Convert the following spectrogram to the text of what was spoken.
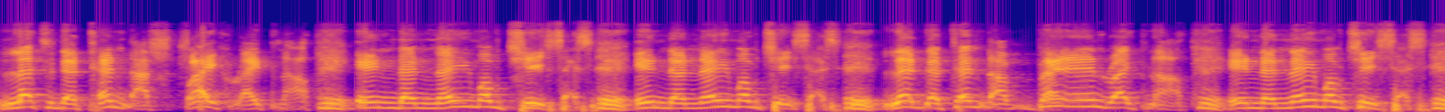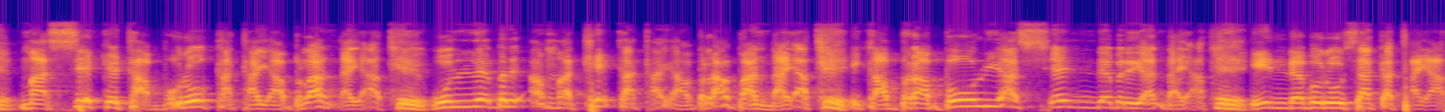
Let the tender strike right now. In the name of jesus. In the name of jesus. Let the tender burn right now. In the name of jesus. Maseke taboro kataya brandaya. Wolebre amake kataya brabandaya ikabrabolia sendebriandaya in the burusa kataya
